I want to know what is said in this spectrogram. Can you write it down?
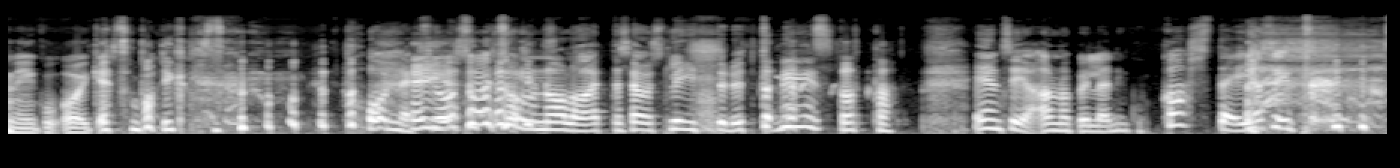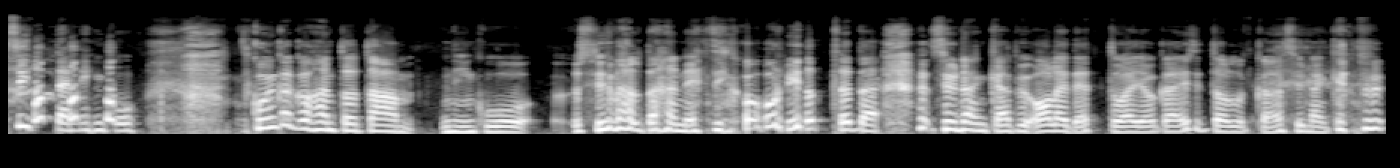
niin kuin oikeassa paikassa. Onneksi, ei jos olisi ollut olo, että se olisi liittynyt. Niin, totta. Ensin Annopille niin kuin kaste ja sitten, sitten niin kuin... Kuinka kohan tota, niin kuin syvältä hän ehti kouria tätä sydänkäpy oletettua, joka ei sitten ollutkaan sydänkäpy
